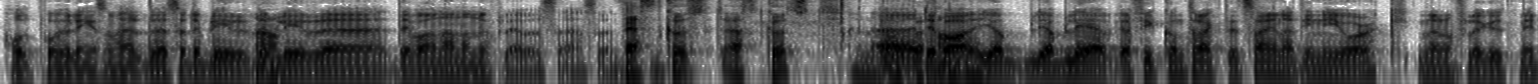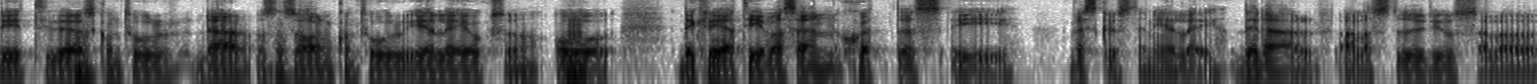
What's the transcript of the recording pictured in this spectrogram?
hållit på hur länge som helst. Vet, Så det, blir, det, Ja. blir, eh, det var en annan upplevelse. Alltså. Västkust, östkust? Eh, det var, jag, jag, blev, jag fick kontraktet signat i New York när de flög ut mig dit till deras kontor där. Och sen så har de kontor i LA också. Och det kreativa sen sköttes i västkusten i LA. Det är där alla studios, alla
